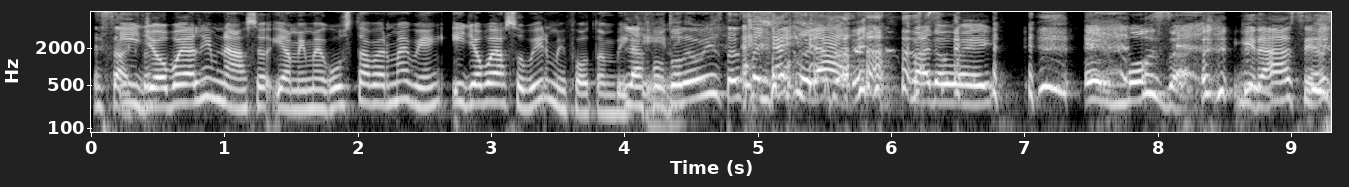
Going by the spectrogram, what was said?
Exacto. Y yo voy al gimnasio y a mí me gusta verme bien y yo voy a subir mi foto en bikini. La foto de hoy está espectacular. By the way. Hermosa. Gracias.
